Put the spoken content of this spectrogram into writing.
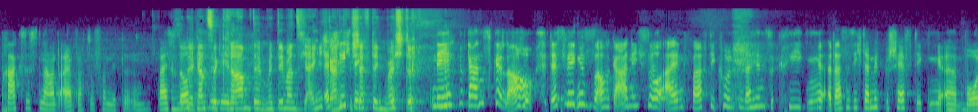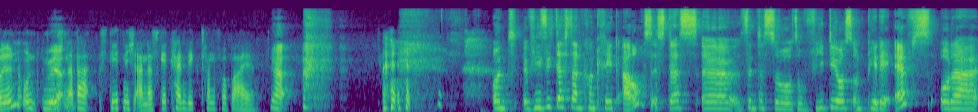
praxisnah und einfach zu vermitteln. Weißt also der ganze Kram, der, mit dem man sich eigentlich gar nicht beschäftigen möchte. Nee, ganz genau. Deswegen ist es auch gar nicht so einfach, die Kunden dahin zu kriegen, dass sie sich damit beschäftigen äh, wollen und müssen, ja. aber es geht nicht anders, es geht kein Weg dran vorbei. Ja. Und wie sieht das dann konkret aus? Ist das, äh, sind das so, so Videos und PDFs oder?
